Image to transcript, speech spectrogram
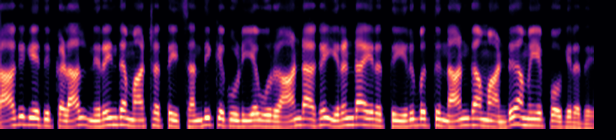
ராகுகேதுக்களால் நிறைந்த மாற்றத்தை சந்திக்கக்கூடிய ஒரு ஆண்டாக 2024ஆம் ஆண்டு அமையப்போகிறது.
